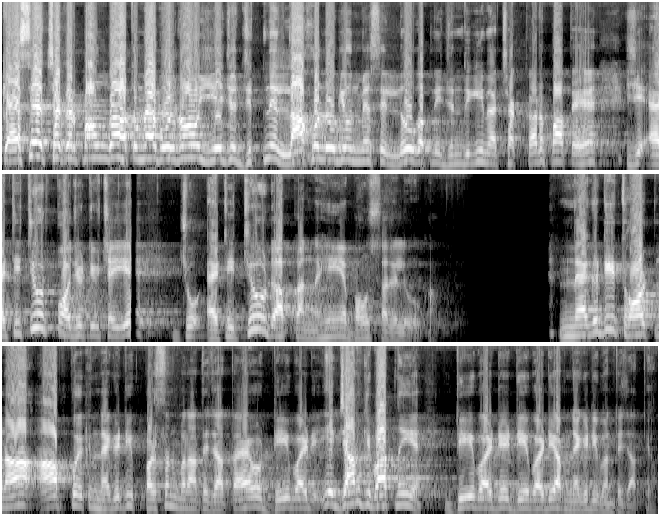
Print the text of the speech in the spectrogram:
कैसे अच्छा कर पाऊँगा? तो मैं बोल रहा हूँ, ये जो जितने लाखों लोग हैं, उनमें से लोग अपनी ज़िंदगी में अच्छा कर पाते हैं। ये एटीट्यूड पॉजिटिव चाहिए। जो एटीट्यूड आपका नहीं है, बहुत सारे लोगों का। नेगेटिव थॉट ना आपको एक नेगेटिव पर्सन बनाते जाता है और डे बाय डे एग्ज़ाम की बात नहीं है। Day by day day by day आप नेगेटिव बनते जाते हो।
